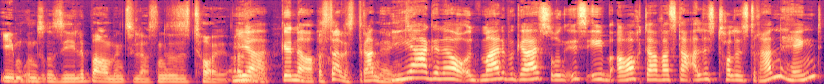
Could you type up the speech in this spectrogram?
eben unsere Seele baumeln zu lassen. Das ist toll. Also, Ja, genau. Was da alles dranhängt. Ja, genau. Und meine Begeisterung ist eben auch da, was da alles Tolles dranhängt.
